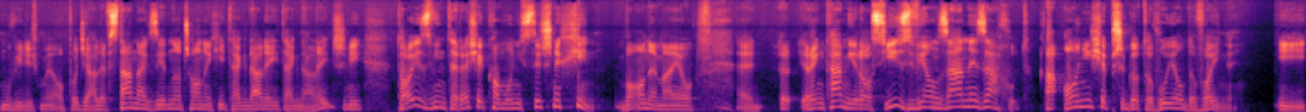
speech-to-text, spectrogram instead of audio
Mówiliśmy o podziale w Stanach Zjednoczonych i tak dalej, i tak dalej. Czyli to jest w interesie komunistycznych Chin, bo one mają e, rękami Rosji związany Zachód, a oni się przygotowują do wojny. I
